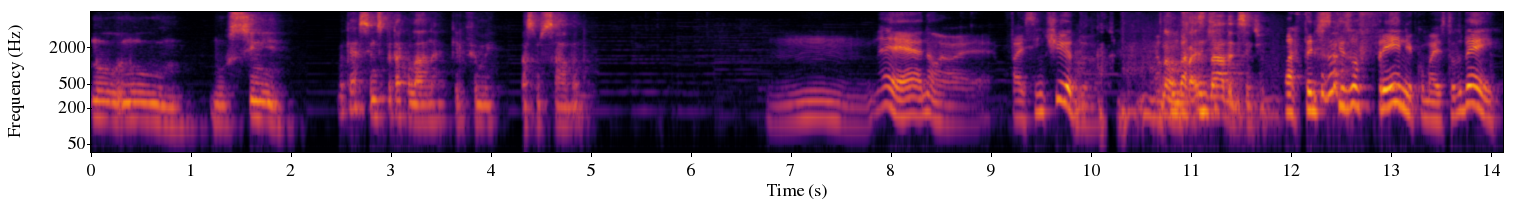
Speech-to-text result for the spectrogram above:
no, no, no cine como é que é? Cine espetacular, né? Aquele filme passa um sábado. Hum, é, não, é, faz sentido. É não, não bastante, faz nada de sentido. Bastante esquizofrênico, mas tudo bem.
